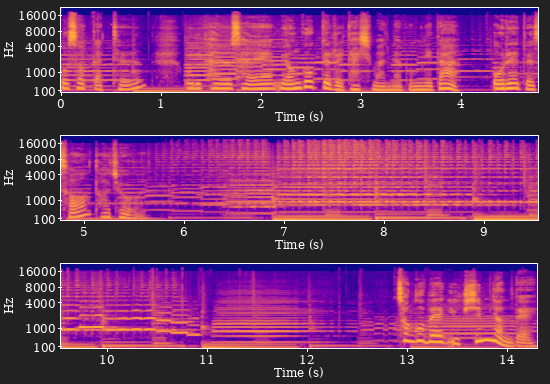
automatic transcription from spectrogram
보석 같은 우리 가요사의 명곡들을 다시 만나봅니다. 오래돼서 더 좋은 1960년대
